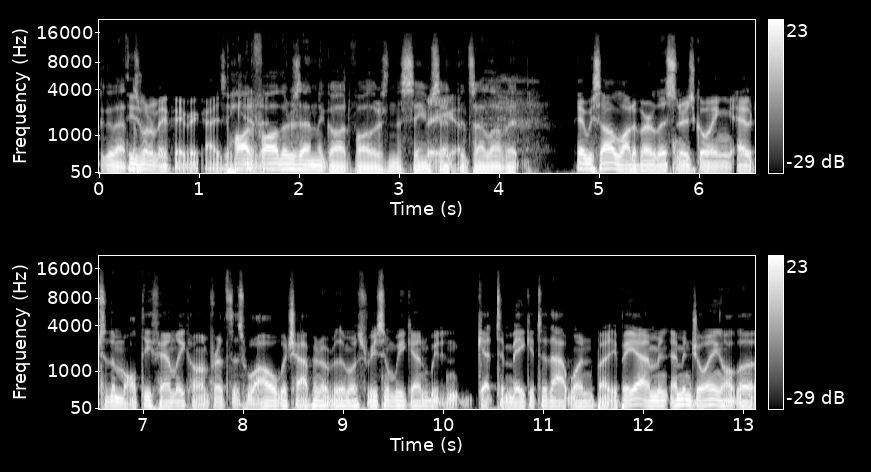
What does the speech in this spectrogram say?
Look at that. He's one of my favorite guys. Podfathers and the Godfathers in the same sentence. I love it. Yeah, we saw a lot of our listeners going out to the multifamily conference as well, which happened over the most recent weekend. We didn't get to make it to that one, but but yeah, I'm I'm enjoying all the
